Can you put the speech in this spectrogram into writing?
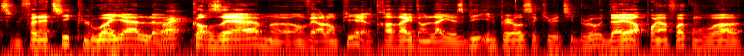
c'est une fanatique loyale, euh, Ouais. corps et âme euh, envers l'Empire. Elle travaille dans l'ISB, Imperial Security Bureau. D'ailleurs, première fois qu'on voit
